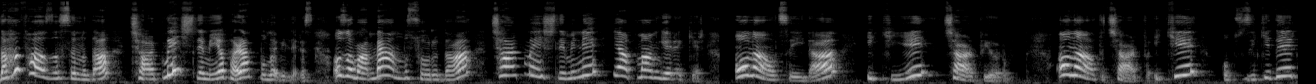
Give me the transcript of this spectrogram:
daha fazlasını da çarpma işlemi yaparak bulabiliriz. O zaman ben bu soruda çarpma işlemini yapmam gerekir. 16 ile 2'yi çarpıyorum. 16 çarpı 2 32'dir.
